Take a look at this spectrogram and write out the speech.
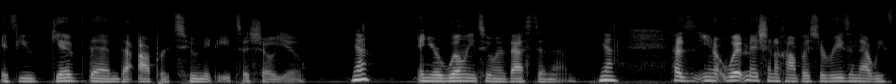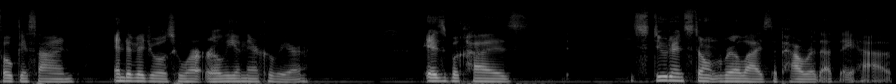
if you give them the opportunity to show you Yeah. and you're willing to invest in them Yeah. because you know with mission accomplished the reason that we focus on individuals who are early in their career is because students don't realize the power that they have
